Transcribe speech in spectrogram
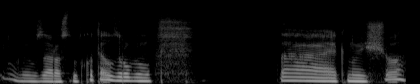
Ну, зараз тут котел зробимо. Так, ну і що?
